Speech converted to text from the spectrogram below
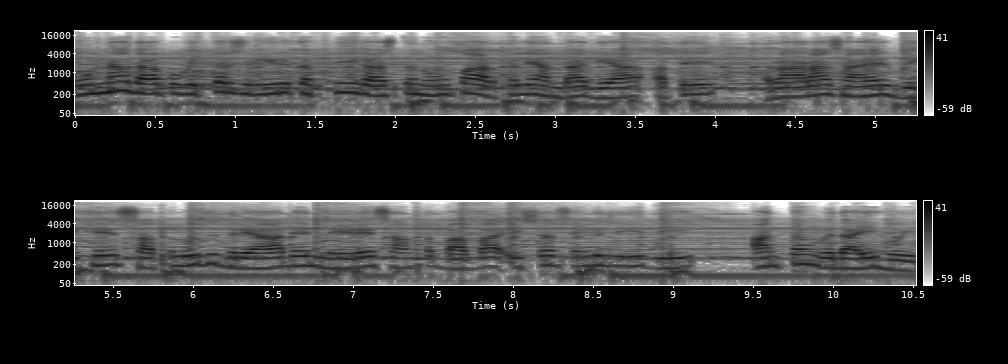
ਉਹਨਾਂ ਦਾ ਪਵਿੱਤਰ ਸਰੀਰ 31 ਅਗਸਤ ਨੂੰ ਭਾਰਤ ਲਿਆਂਦਾ ਗਿਆ ਅਤੇ ਰਾੜਾ ਸਾਹਿਬ ਵਿਖੇ ਸਤਲੁਜ ਦਰਿਆ ਦੇ ਨੇੜੇ ਸੰਤ ਬਾਬਾ ਈਸ਼ਰ ਸਿੰਘ ਜੀ ਦੀ ਅੰਤਮ ਵਿਦਾਈ ਹੋਈ।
